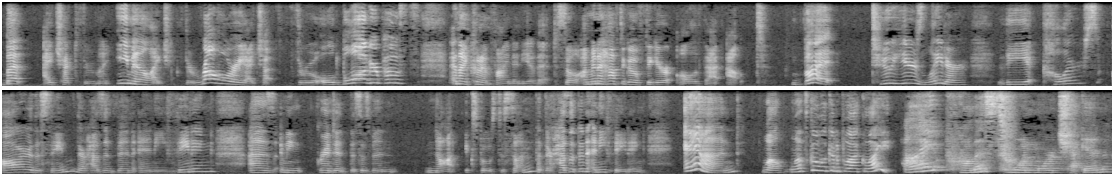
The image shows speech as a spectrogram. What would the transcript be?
but I checked through my email, I checked through Ravelry, I checked through old blogger posts and I couldn't find any of it. So I'm gonna have to go figure all of that out. But two years later, the colors are the same. There hasn't been any fading as, I mean, granted, this has been not exposed to sun, but there hasn't been any fading. And, well, let's go look at a black light. I promised one more check-in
